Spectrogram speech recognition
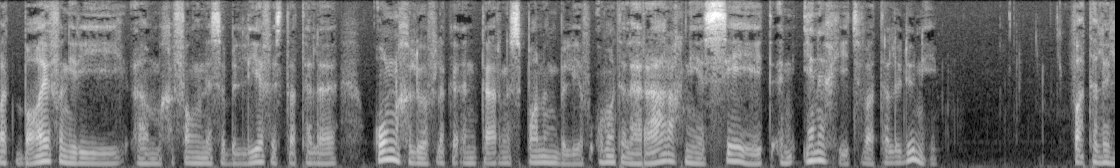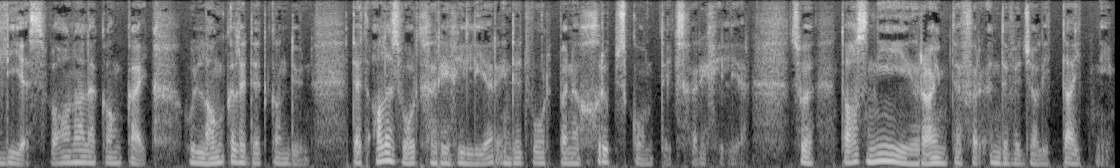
wat baie van hierdie ehm um, gevangenes beleef is dat hulle ongelooflike interne spanning beleef omdat hulle regtig nie 'n sê het in enigiets wat hulle doen nie. Wat hulle lees, waarna hulle kan kyk, hoe lank hulle dit kan doen. Dit alles word gereguleer en dit word binne groepskonteks gereguleer. So daar's nie ruimte vir individualiteit nie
